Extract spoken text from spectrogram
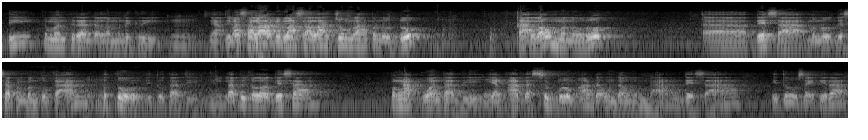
di Kementerian Dalam Negeri. Hmm, Nah, tidak masalah masalah jumlah penduduk kalau menurut ah, desa, menurut desa pembentukan betul itu tadi. Hmm. Tapi kalau desa pengakuan tadi Hmm. yang ada sebelum ada undang-undang desa itu saya kira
